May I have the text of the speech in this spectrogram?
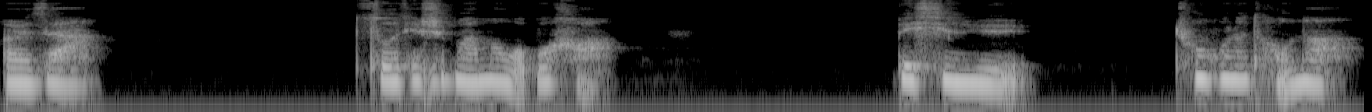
儿子，昨天是妈妈我不好。被性欲冲昏了头脑，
